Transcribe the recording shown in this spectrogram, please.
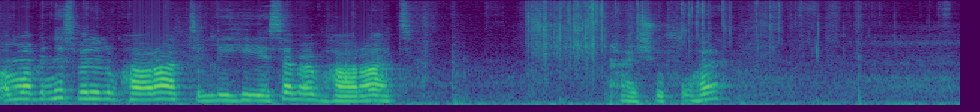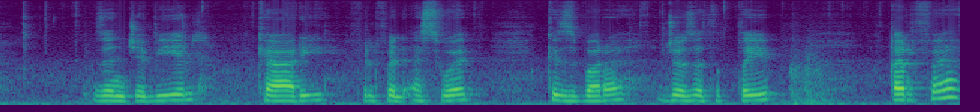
اما بالنسبة للبهارات اللي هي سبع بهارات هاي شوفوها. زنجبيل. كاري فلفل أسود كزبرة جوزة الطيب قرفة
